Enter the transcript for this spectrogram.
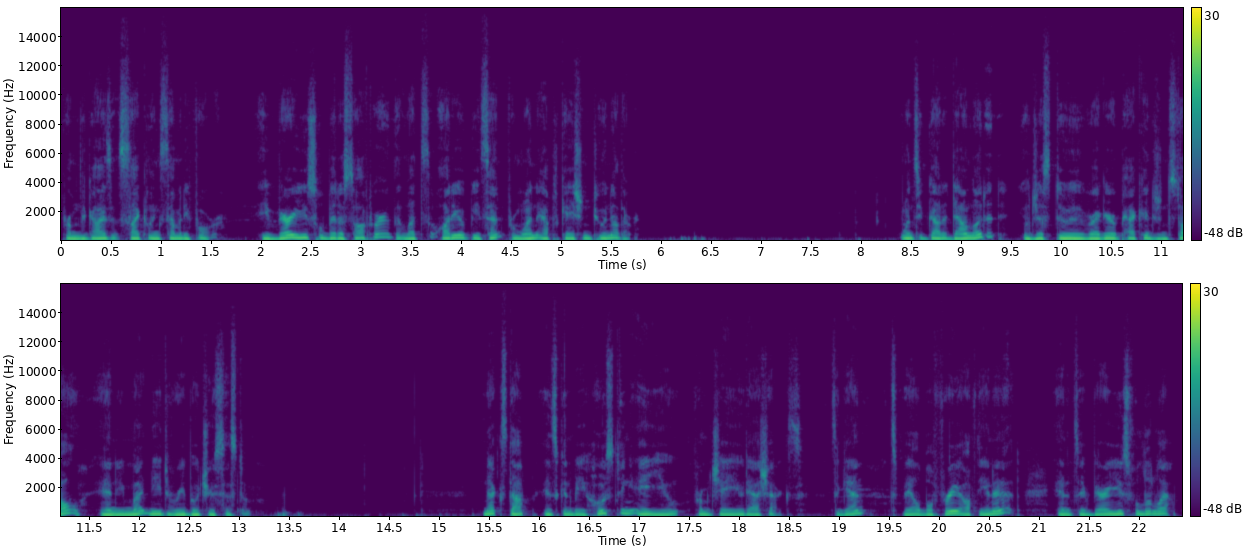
from the guys at Cycling 74. A very useful bit of software that lets audio be sent from one application to another. Once you've got it downloaded, you'll just do a regular package install, and you might need to reboot your system. Next up is going to be Hosting AU from JU-X. It's again, it's available free off the internet, and it's a very useful little app.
